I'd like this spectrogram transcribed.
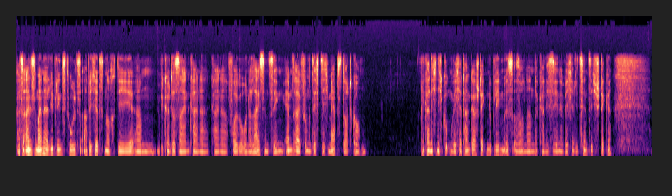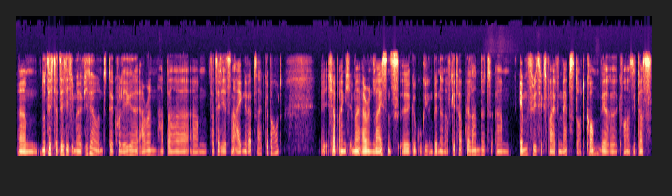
als eines meiner Lieblingstools habe ich jetzt noch die, ähm, wie könnte es sein, keine, keine Folge ohne Licensing, m365maps.com. Da kann ich nicht gucken, welcher Tanker stecken geblieben ist, sondern da kann ich sehen, in welcher Lizenz ich stecke. Ähm, nutze ich tatsächlich immer wieder und der Kollege Aaron hat da ähm, tatsächlich jetzt eine eigene Website gebaut. Ich habe eigentlich immer Aaron License äh, gegoogelt und bin dann auf GitHub gelandet. Ähm, m365maps.com wäre quasi das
